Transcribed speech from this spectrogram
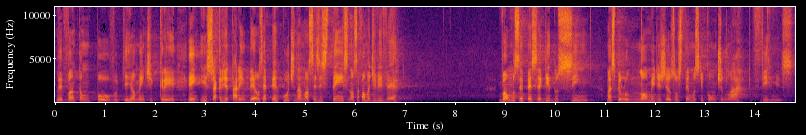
levanta um povo que realmente crê em isso, acreditar em Deus repercute na nossa existência, nossa forma de viver. Vamos ser perseguidos, sim, mas pelo nome de Jesus temos que continuar firmes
